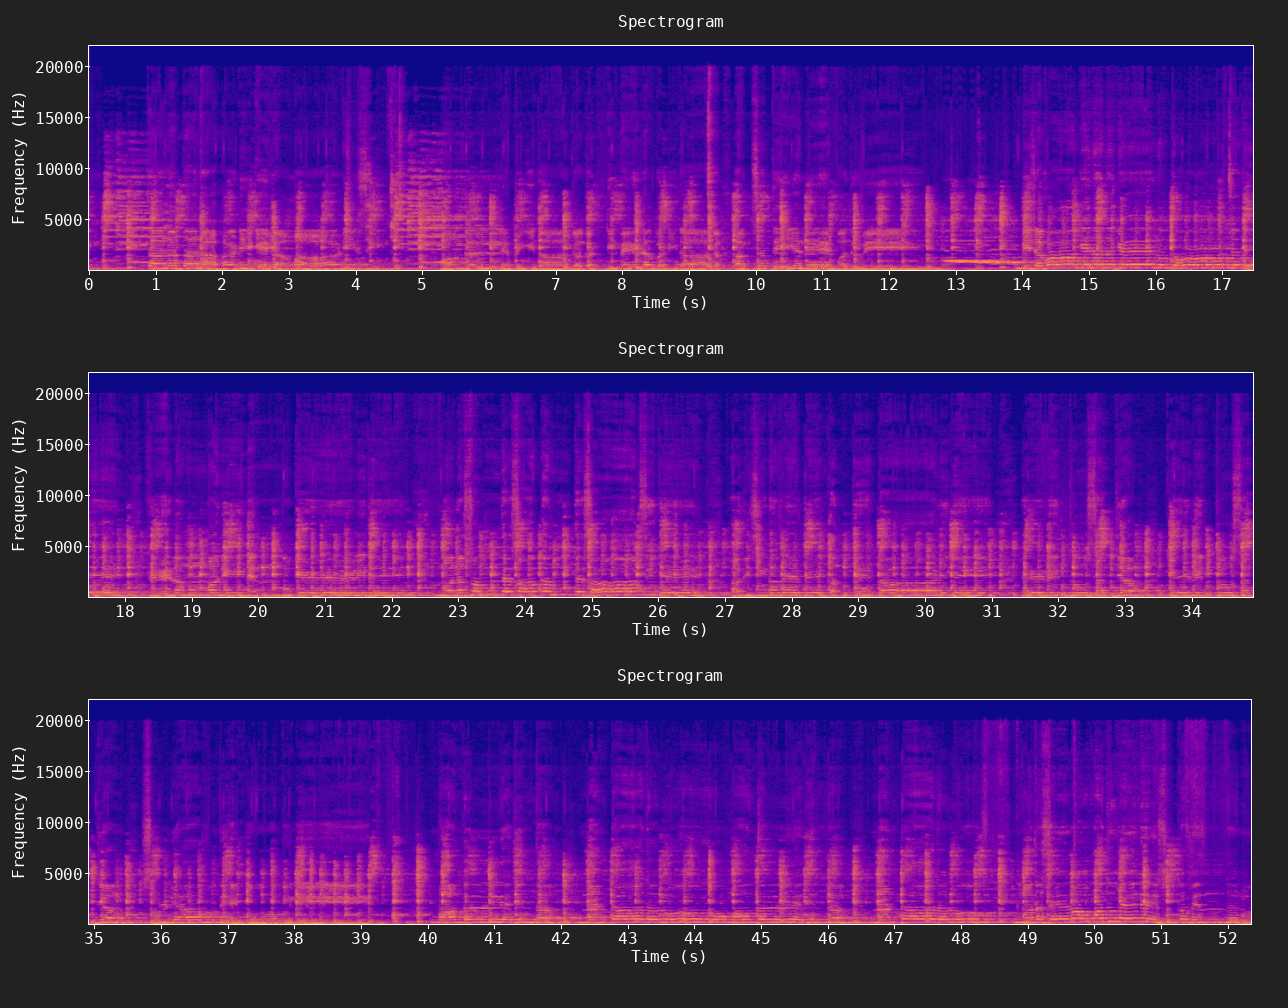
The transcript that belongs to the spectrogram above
ತರ ತರ ಹಡಿಗೆಯ ಮಾಡಿಸಿ ಮಾಂಗಲ್ಯ ಬಿಗಿದಾಗ ಗಟ್ಟಿ ಮೇಳ ಬಡಿದಾಗ ಅಕ್ಷತೆಯಲೇ ಮದುವೆ. ನಿಜವಾಗಿ ನನಗೇನು ತೋಚದೆ, ಹೇಳಮ್ಮ ನೀನೆಂದು ಕೇಳಿದೆ. ಮನಸೊಂದೆ ಸಾಕಂತೆ ಸಾಸಿದೆ ಹರಿಸಿನವೇ ಬೇಕಂತೆ ಸುಳ್ಳ್ಯಾವುದೇ ಕೋಗಿಲೆ ಮಾಂಗಲ್ಯದಿಂದ ನಂಟಾದರೂ ಮಾಂಗಲ್ಯದಿಂದ ನಂಟಾದರೂ, ಮನಸೇರೋ ಮದುವೆನೆ ಸುಖವೆಂದರು,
